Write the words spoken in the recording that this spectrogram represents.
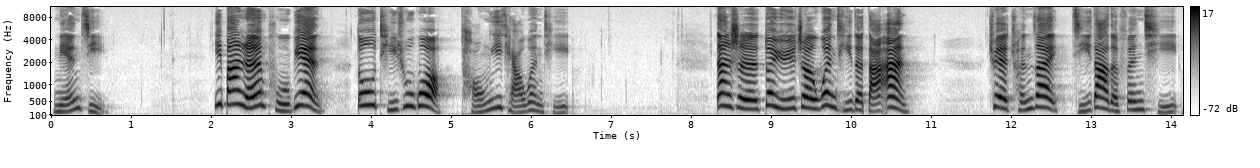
年纪，一般人普遍都提出过同一条问题。但是对于这问题的答案，却存在极大的分歧。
